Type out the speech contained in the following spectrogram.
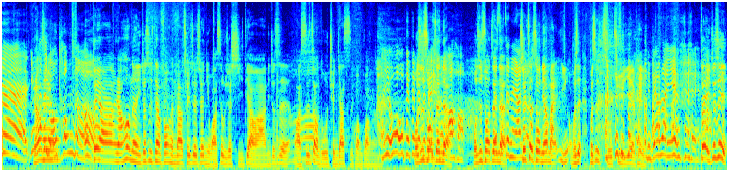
耶，因为它是流通的。对啊，然后呢，你就是这样风很大，吹吹吹，你瓦斯炉就熄掉啊，你就是瓦斯中毒，全家死光光啊。哎呦，呸呸呸！我是说真的 我是说真的真的要，所以这时候你要买音，不是不是除去叶配。你不要乱叶配。对，就是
